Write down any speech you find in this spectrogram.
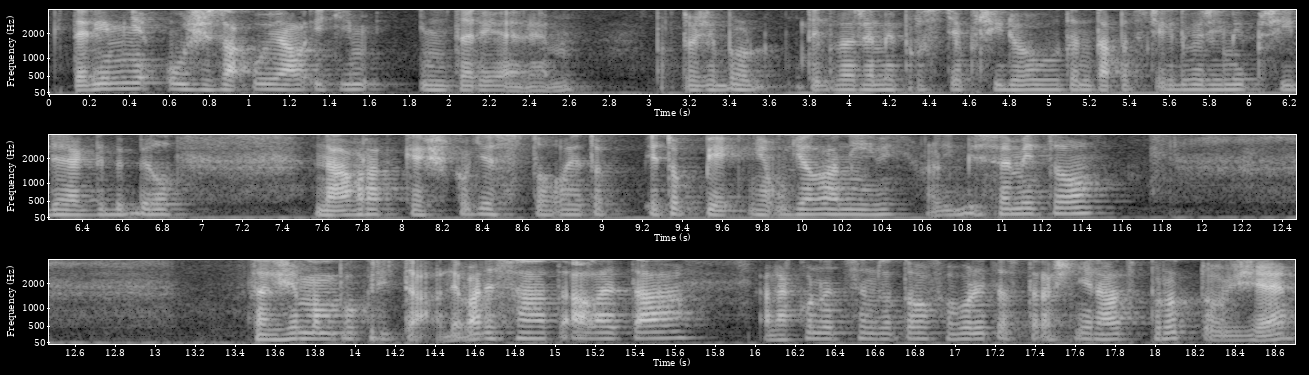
který mě už zaujal i tím interiérem, protože byl, ty dveře mi prostě přijdou, ten tapec těch dveří mi přijde, jak kdyby byl návrat ke Škodě 100, je to, je to pěkně udělaný, líbí se mi to. Takže mám pokrytá 90. léta a nakonec jsem za toho favorita strašně rád, protože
